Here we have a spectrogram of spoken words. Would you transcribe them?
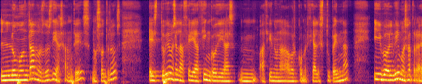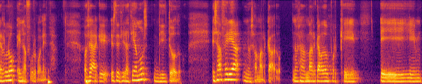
Lo montamos dos días antes, nosotros. Estuvimos en la feria cinco días mm, haciendo una labor comercial estupenda y volvimos a traerlo en la furgoneta. O sea que, es decir, hacíamos de todo. Esa feria nos ha marcado. Nos ha marcado porque eh,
